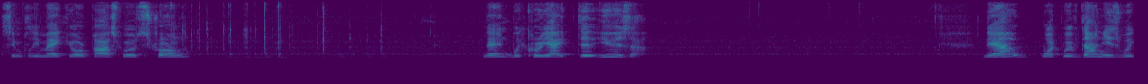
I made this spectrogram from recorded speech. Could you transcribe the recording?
Simply make your password strong then we create the user. Now what we've done is we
